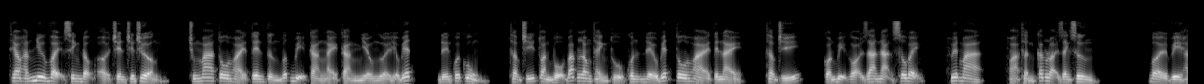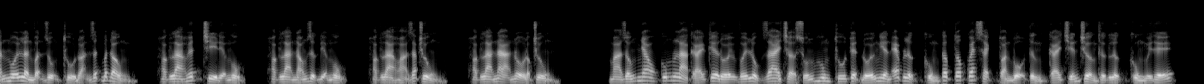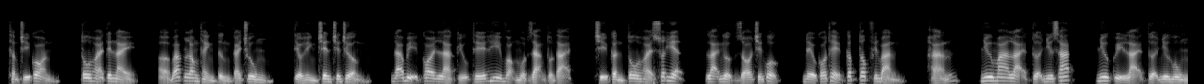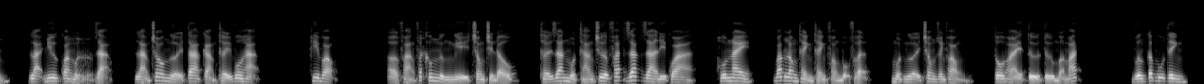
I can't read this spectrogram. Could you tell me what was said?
Theo hắn như vậy sinh động ở trên chiến trường chúng ma tô hoài tên từng bước bị càng ngày càng nhiều người hiểu biết, đến cuối cùng, thậm chí toàn bộ bắc long thành thủ quân đều biết tô hoài tên này, thậm chí còn bị gọi ra nạn sâu bệnh, huyết ma hỏa thần các loại danh xưng. Bởi vì hắn mỗi lần vận dụng thủ đoạn rất bất đồng, hoặc là huyết trì địa ngục, hoặc là nóng rực địa ngục, hoặc là hỏa giáp trùng, hoặc là nạ nổ độc trùng. Mà giống nhau cũng là cái kia đối với lục giai trở xuống hung thú tuyệt đối nghiền ép lực cùng cấp tốc quét sạch toàn bộ từng cái chiến trường thực lực cùng như thế, thậm chí còn, tô hoài tên này, ở bắc long thành từng cái chung tiểu hình trên chiến trường, đã bị coi là cứu thế hy vọng một dạng tồn tại, chỉ cần tô hoài xuất hiện, lại ngược gió chiến cuộc, đều có thể cấp tốc phiên bản, hán, như ma lại tựa như sát, như quỷ lại tựa như hung, lại như quang một dạng, làm cho người ta cảm thấy vô hạn. Hy vọng ở phảng phất không ngừng nghỉ trong chiến đấu, thời gian một tháng chưa phát giác ra đi qua, hôm nay, bắc long thành thành phòng bộ phận, một người trong doanh phòng, tô hoài từ từ mở mắt. Vương cấp ngũ tinh.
